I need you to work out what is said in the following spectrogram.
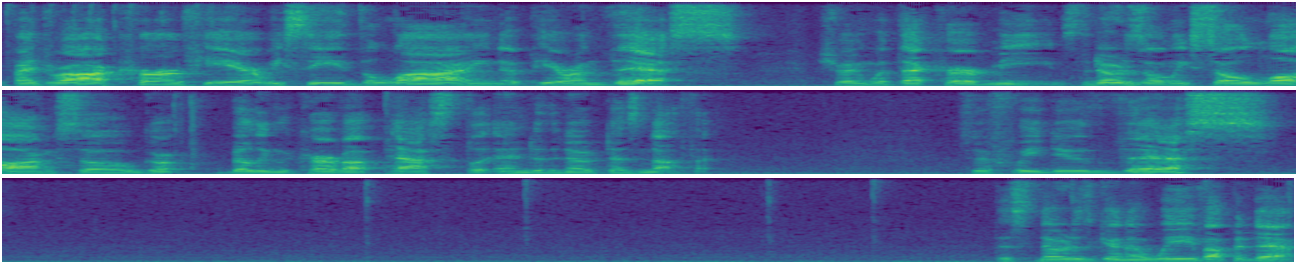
If I draw a curve here, we see the line appear on this, showing what that curve means. The note is only so long, so building the curve up past the end of the note does nothing. So if we do this, this note is going to wave up and down.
